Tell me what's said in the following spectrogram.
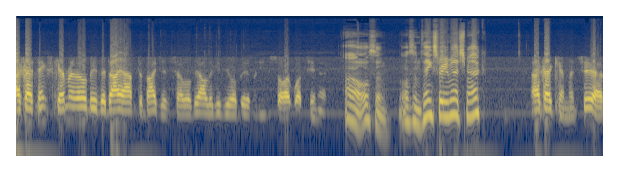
Okay, thanks, Cameron. That'll be the day after budget, so we'll be able to give you a bit of an insight what's in it. Oh, awesome. Awesome. Thanks very much, Mark. Okay, Cameron. See you.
